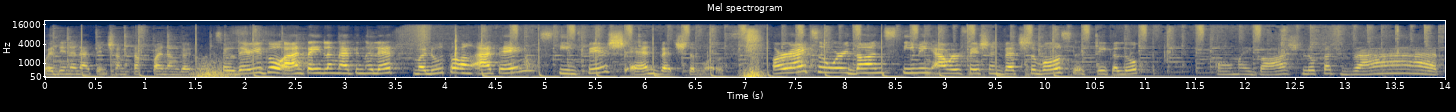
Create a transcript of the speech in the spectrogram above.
Pwede na natin siyang takpan ng ganun. So, there you go. Antayin lang natin ulit maluto ang ating steamed fish and vegetables. Alright, so we're done steaming our fish and vegetables. Let's take a look. Oh my gosh, look at that!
